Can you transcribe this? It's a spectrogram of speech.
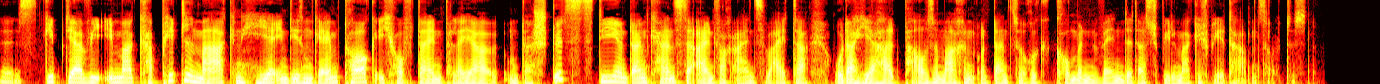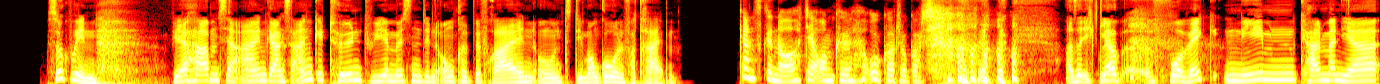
Es gibt ja wie immer Kapitelmarken hier in diesem Game Talk. Ich hoffe, dein Player unterstützt die und dann kannst du einfach eins weiter oder hier halt Pause machen und dann zurückkommen, wenn du das Spiel mal gespielt haben solltest. So, Gwyn, wir haben es ja eingangs angetönt, wir müssen den Onkel befreien und die Mongolen vertreiben. Ganz genau, der Onkel. Oh Gott, oh Gott. also ich glaube, vorwegnehmen kann man ja,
